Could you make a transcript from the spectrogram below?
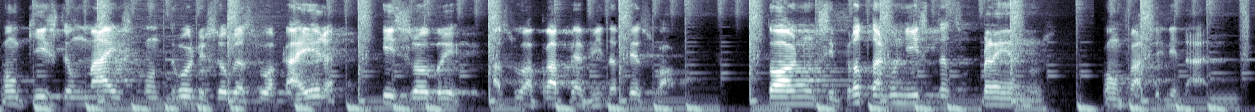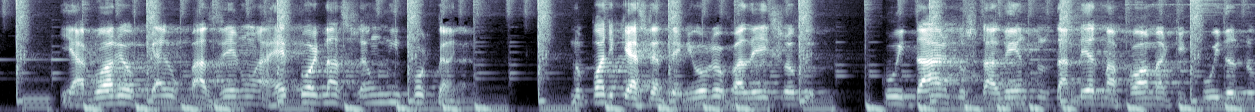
conquistam mais controle sobre a sua carreira e sobre a sua própria vida pessoal tornam-se protagonistas plenos com facilidade. E agora eu quero fazer uma recordação importante. No podcast anterior eu falei sobre cuidar dos talentos da mesma forma que cuida do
